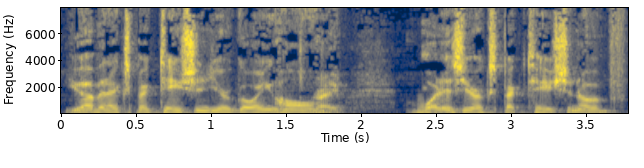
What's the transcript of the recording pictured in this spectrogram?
you have an expectation you're going home. Right. What is your expectation of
